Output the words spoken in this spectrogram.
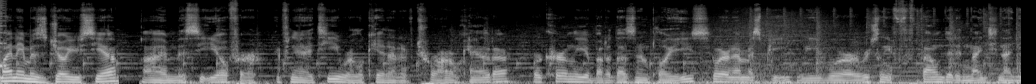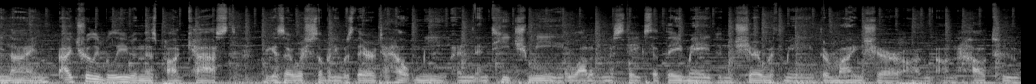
My name is Joe Ucia. I'm the CEO for Infinite IT. We're located out of Toronto, Canada. We're currently about a dozen employees. We're an MSP. We were originally founded in 1999. I truly believe in this podcast because I wish somebody was there to help me and, and teach me a lot of the mistakes that they made and share with me their mind share on, on how to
